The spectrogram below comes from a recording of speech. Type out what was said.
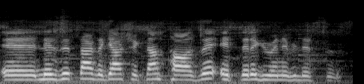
Ee, lezzetler de gerçekten taze, etlere güvenebilirsiniz.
